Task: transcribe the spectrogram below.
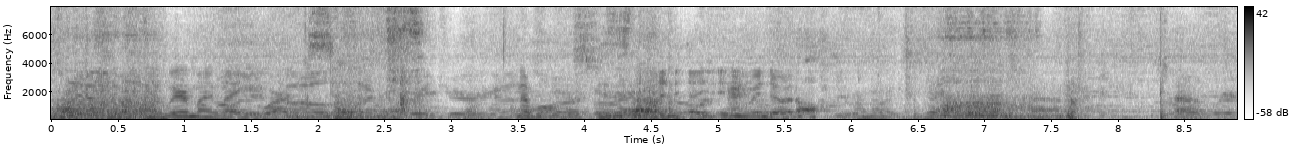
I wear my mighty worms. Oh, second creature. No blocks. This is not an, a, any window at all. I know exactly. Where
